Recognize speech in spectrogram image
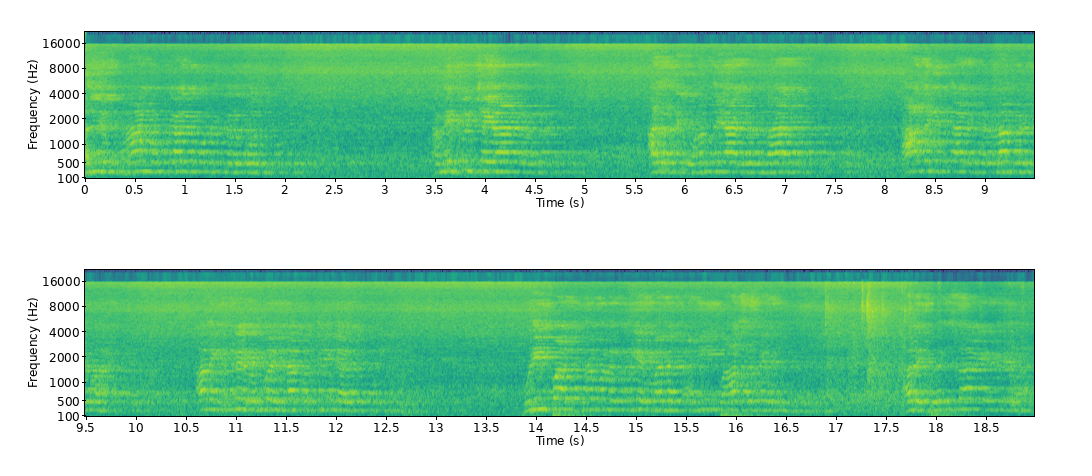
அதில் நான் உட்கார்ந்து கொண்டிருக்கிற போது அமைப்பு செயலாளர் அதற்கு வந்தையாக இருந்தால் ஆதரித்தார் என்றெல்லாம் எழுதுவார் அது என்ன ரொம்ப எல்லா பத்திரிகையாளர்களும் குறிப்பாக குறிப்பா தினமலருக்கு என் மேல தனி பாசமே அதை பெருசாக எழுதுவார்.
